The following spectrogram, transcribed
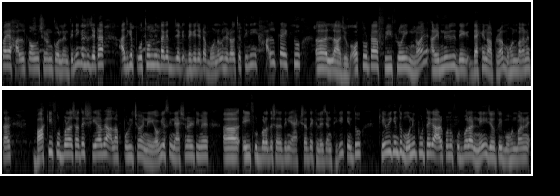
পায়ে হালকা অনুশীলন করলেন তিনি, কিন্তু যেটা আজকে প্রথম দিন তাকে দেখে যেটা মনে হলো সেটা হচ্ছে তিনি হালকা একটু লাজুক, অতটা ফ্রি ফ্লোয়িং নয়। আর এমনি যদি দেখেন আপনারা, মোহনবাগানে তার বাকি ফুটবলারের সাথে সেভাবে আলাপ পরিচয় নেই। অবভিয়াসলি ন্যাশনাল টিমের এই ফুটবলারদের সাথে তিনি একসাথে খেলেছেন ঠিকই, কিন্তু কেউই কিন্তু মণিপুর থেকে আর কোনো ফুটবলার নেই যেহেতু এই মোহনবাগানের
